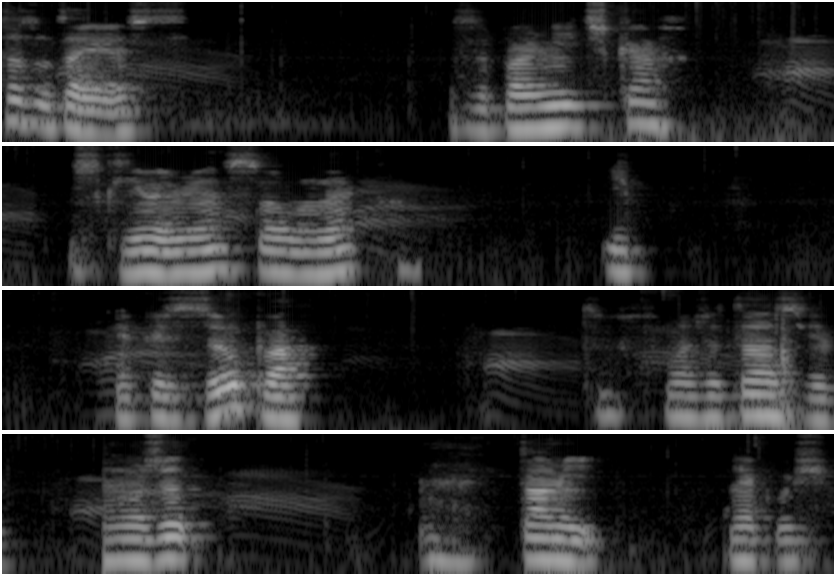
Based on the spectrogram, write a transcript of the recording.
Co tutaj jest? Zapalniczka. Zgniłe mięso, mleko. I jakaś zupa. To może to zjem. Może tam i jakąś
